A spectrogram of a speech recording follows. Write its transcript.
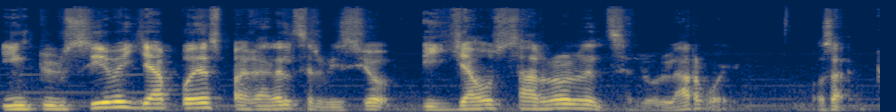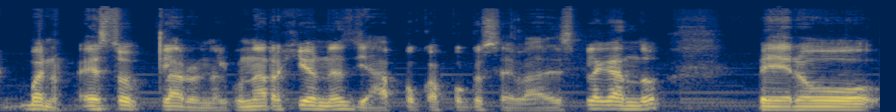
inclusive ya puedes pagar el servicio y ya usarlo en el celular, güey. O sea, bueno, esto, claro, en algunas regiones ya poco a poco se va desplegando, pero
